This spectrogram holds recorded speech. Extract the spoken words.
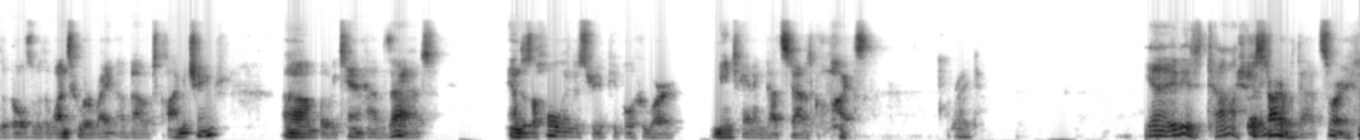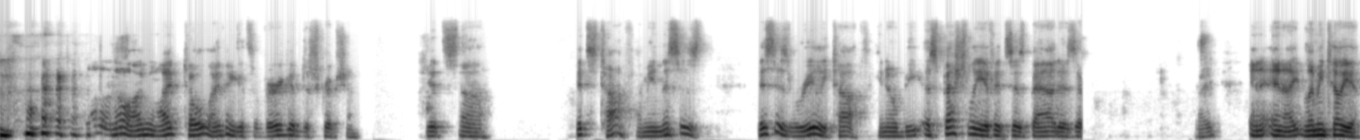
liberals were the ones who were right about climate change. Um, but we can't have that. And there's a whole industry of people who are maintaining that status quo bias. Right. Yeah, it is tough. Should have started with that. Sorry. no, no, I mean, I told. I think it's a very good description. It's uh, it's tough. I mean, this is this is really tough. You know, be especially if it's as bad as right. And and I let me tell you,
